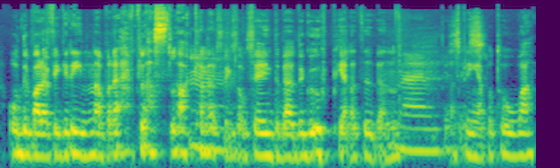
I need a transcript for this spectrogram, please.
Och det bara fick rinna på det här plastlakanet Mm. liksom, så jag inte behövde gå upp hela tiden Nej, precis. springa på toa.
